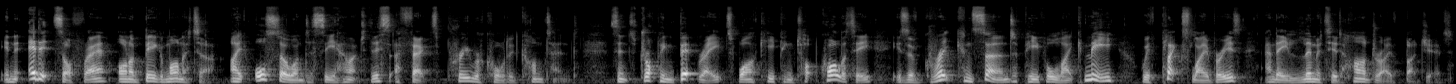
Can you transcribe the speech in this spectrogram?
in edit software on a big monitor. I also want to see how much this affects pre-recorded content, since dropping bit rates while keeping top quality is of great concern to people like me with Plex libraries and a limited hard drive budget.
